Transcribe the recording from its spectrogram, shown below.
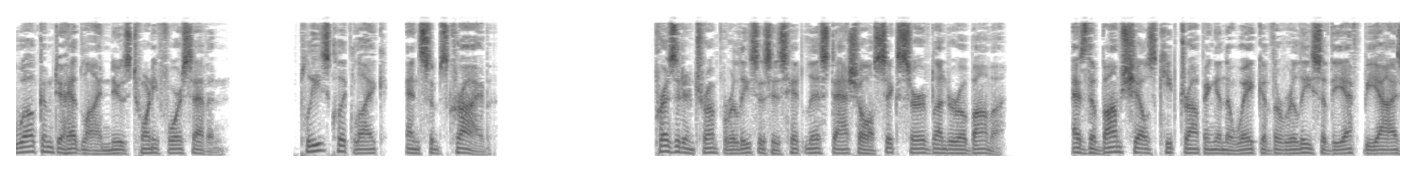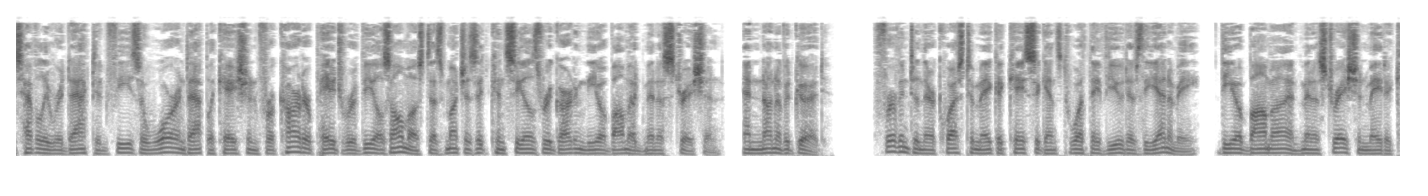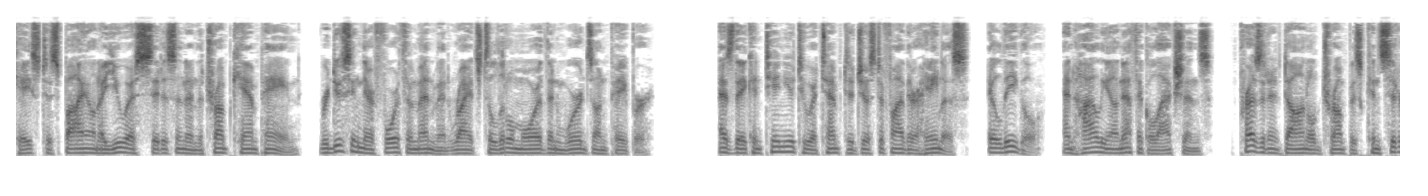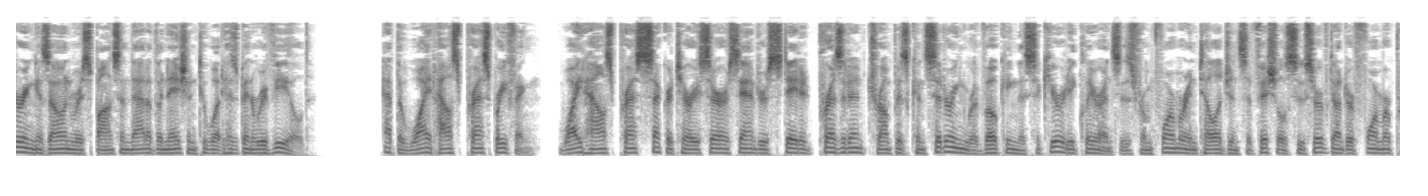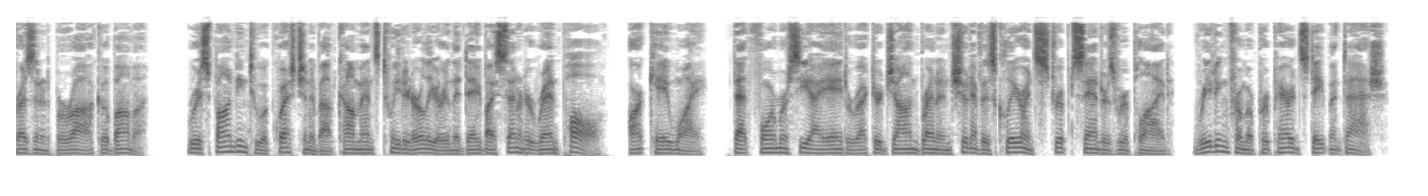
Welcome to Headline News 24/7. Please click like and subscribe. President Trump releases his hit list all six served under Obama. As the bombshells keep dropping in the wake of the release of the FBI's heavily redacted FISA warrant application for Carter Page reveals almost as much as it conceals regarding the Obama administration, and none of it good. Fervent in their quest to make a case against what they viewed as the enemy, the Obama administration made a case to spy on a U.S. citizen and the Trump campaign, reducing their Fourth Amendment rights to little more than words on paper. As they continue to attempt to justify their heinous, illegal, and highly unethical actions, President Donald Trump is considering his own response and that of the nation to what has been revealed. At the White House press briefing, White House Press Secretary Sarah Sanders stated President Trump is considering revoking the security clearances from former intelligence officials who served under former President Barack Obama. Responding to a question about comments tweeted earlier in the day by Senator Rand Paul, RKY, that former CIA Director John Brennan should have his clearance stripped Sanders replied, reading from a prepared statement dash.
